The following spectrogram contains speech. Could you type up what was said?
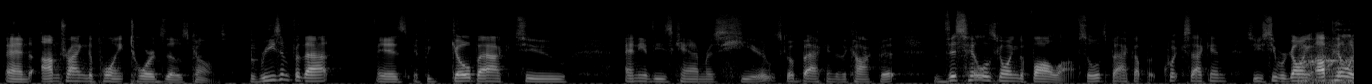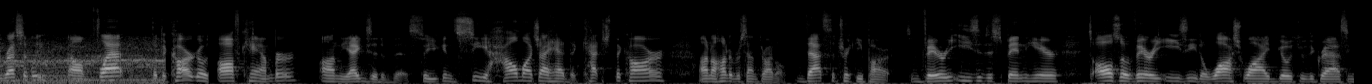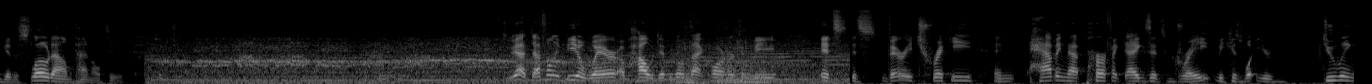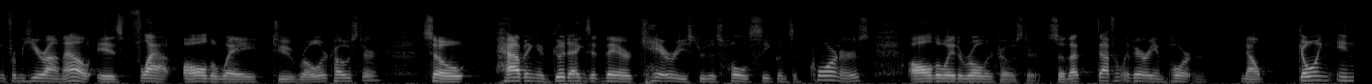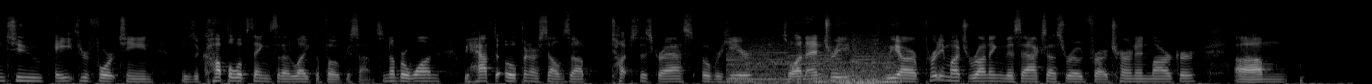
And I'm trying to point towards those cones. The reason for that is if we go back to any of these cameras here, let's go back into the cockpit. This hill is going to fall off. So let's back up a quick second. So you see we're going uphill aggressively. I'm flat, but the car goes off camber on the exit of this. So you can see how much I had to catch the car on 100% throttle. That's the tricky part. It's very easy to spin here. It's also very easy to wash wide, go through the grass, and get a slowdown penalty. So, so yeah, definitely be aware of how difficult that corner can be. It's it's very tricky, and having that perfect exit's great because what you're doing from here on out is flat all the way to roller coaster. So having a good exit there carries through this whole sequence of corners all the way to roller coaster. So that's definitely very important. Now, going into 8 through 14, there's a couple of things that I like to focus on. So, number one, we have to open ourselves up, touch this grass over here. So, on entry, we are pretty much running this access road for our turn in marker. Um,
